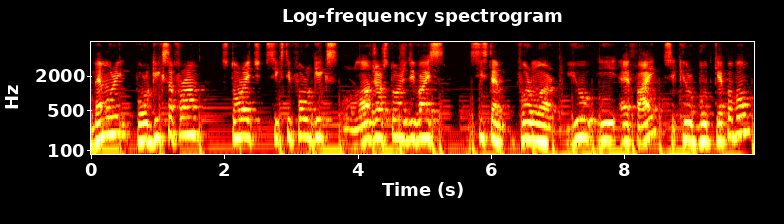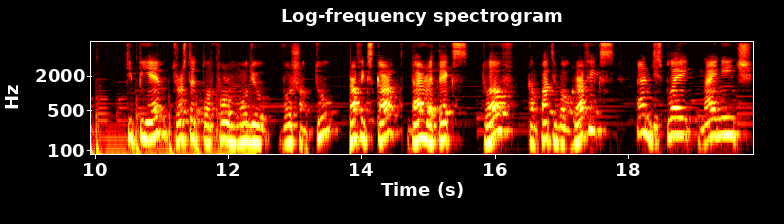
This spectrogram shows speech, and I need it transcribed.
memory 4 gigs of RAM, storage 64 gigs or larger storage device, system firmware UEFI secure boot capable, TPM trusted platform module version 2, graphics card DirectX 12 compatible graphics and display 9 inch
